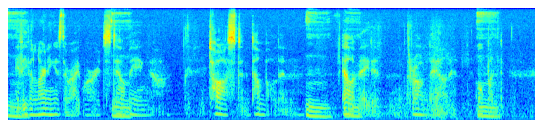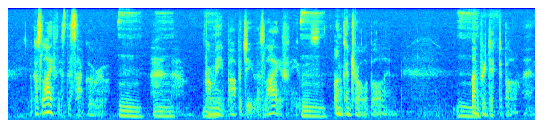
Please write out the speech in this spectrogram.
if Mm. even learning is the right word, still Mm. being um, tossed and tumbled and Mm. elevated, thrown down and opened. Because life is the Sadguru. Mm. And Mm. uh, for me, Papaji was life. He was Mm. uncontrollable and Mm. unpredictable and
